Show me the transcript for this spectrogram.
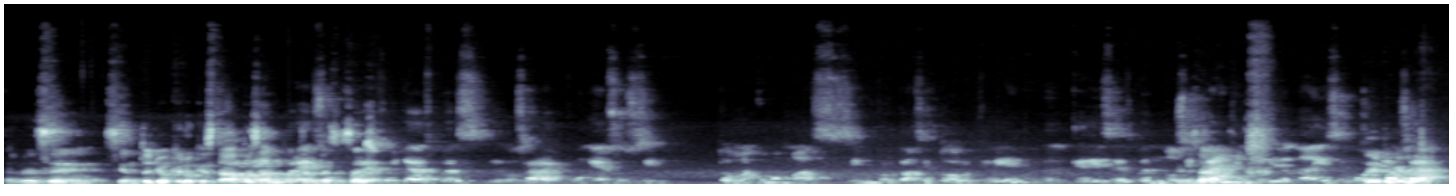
Tal vez eh, siento yo que lo que estaba pasando, tal vez es por eso. ya después, o sea, con eso sí toma como más importancia todo lo que viene, el que dice después, no se engañen, de Dios nadie se burla, o sea,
